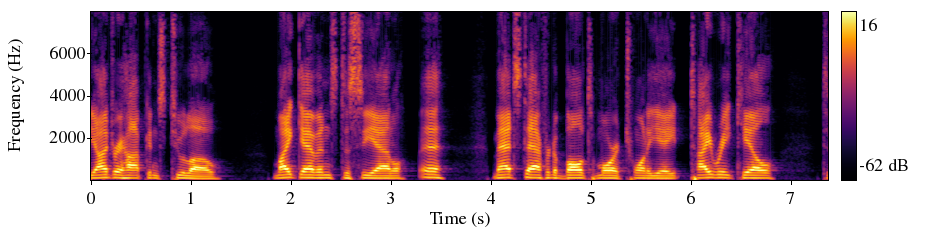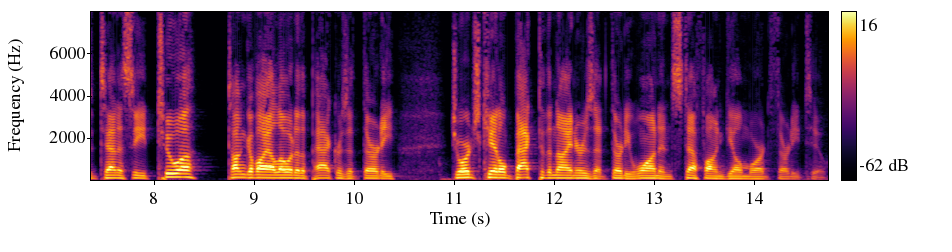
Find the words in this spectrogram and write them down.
DeAndre Hopkins, too low. Mike Evans to Seattle, eh. Matt Stafford to Baltimore at 28. Tyreek Hill to Tennessee. Tua Tagovailoa to the Packers at 30. George Kittle back to the Niners at 31. And Stephon Gilmore at 32.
